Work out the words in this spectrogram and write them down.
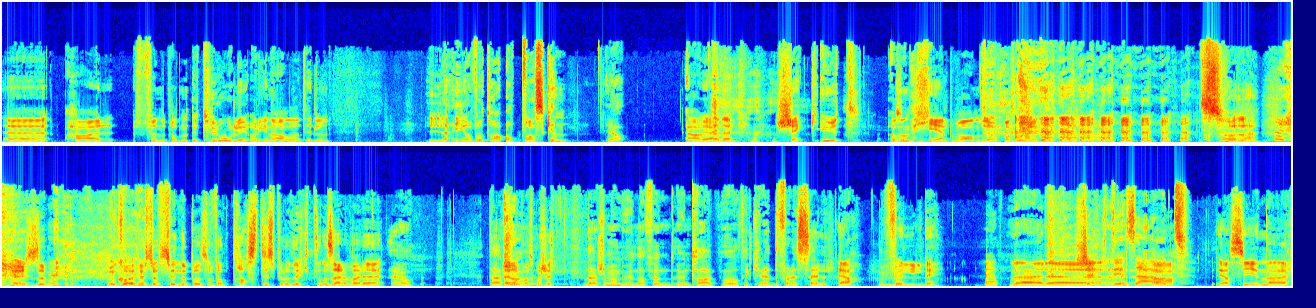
eh, har funnet på den utrolig originale tittelen 'Lei av å ta oppvasken'. Ja. Ja, vi er jo det. Sjekk ut altså en helt vanlig oppvaskmaskin. Så det høres som Høres ut funnet på et sånt fantastisk produkt, og så er det bare Det er, en som, oppvaskmaskin. det er som om hun har funnet Hun tar på en måte kred for det selv. Ja, veldig. Ja. Det er uh, Check this out. Ja, Yasin er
